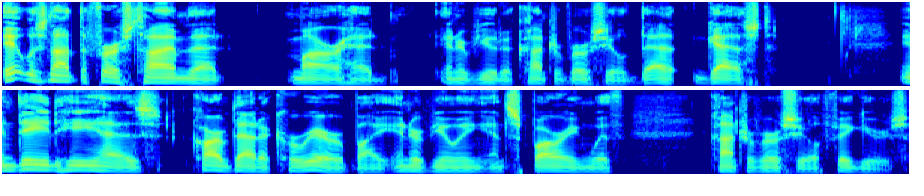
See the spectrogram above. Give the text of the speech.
It was not the first time that Maher had interviewed a controversial de- guest. Indeed, he has carved out a career by interviewing and sparring with controversial figures.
